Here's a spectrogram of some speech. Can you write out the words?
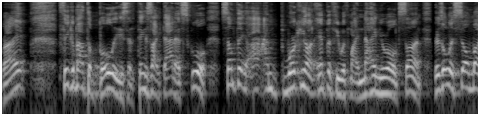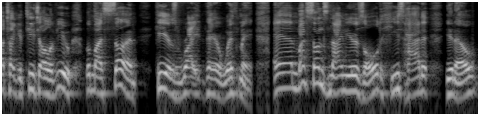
right? Think about the bullies and things like that at school. Something, I, am working on empathy with my nine-year-old son. There's only so much I could teach all of you, but my son, he is right there with me. And my son's nine years old. He's had, you know,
